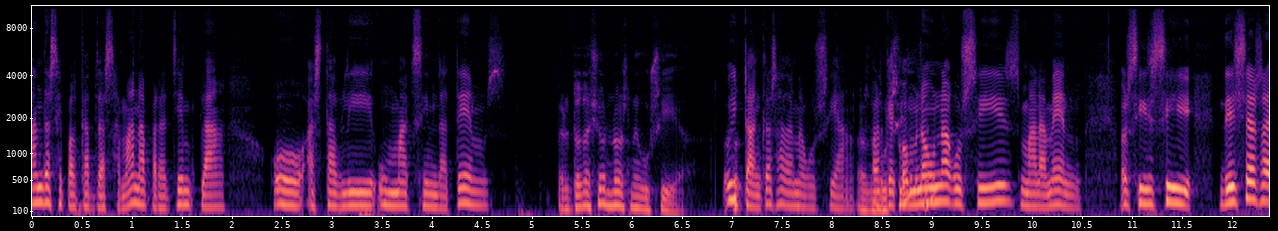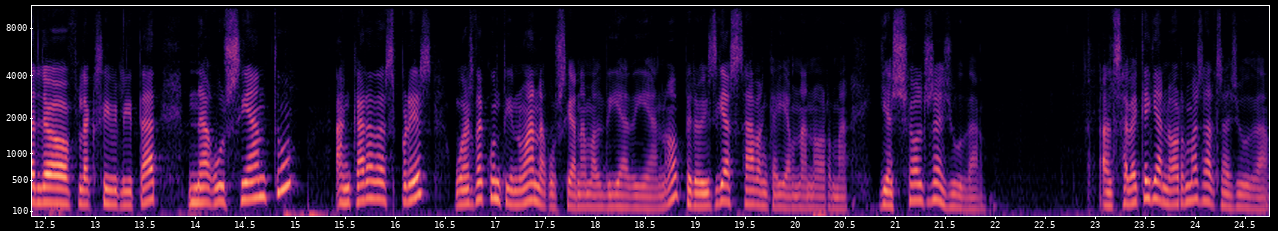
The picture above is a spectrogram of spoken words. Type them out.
han de ser pel cap de setmana, per exemple, o establir un màxim de temps. Però tot això no es negocia. Ui, tant que s'ha de negociar, es perquè negocia, com no ho negocis, malament. O sigui, si deixes allò flexibilitat, negociant-ho, encara després ho has de continuar negociant amb el dia a dia, no? Però ells ja saben que hi ha una norma i això els ajuda. El saber que hi ha normes els ajuda.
